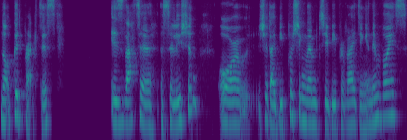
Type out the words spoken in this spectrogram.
not good practice, is that a, a solution? Or should I be pushing them to be providing an invoice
